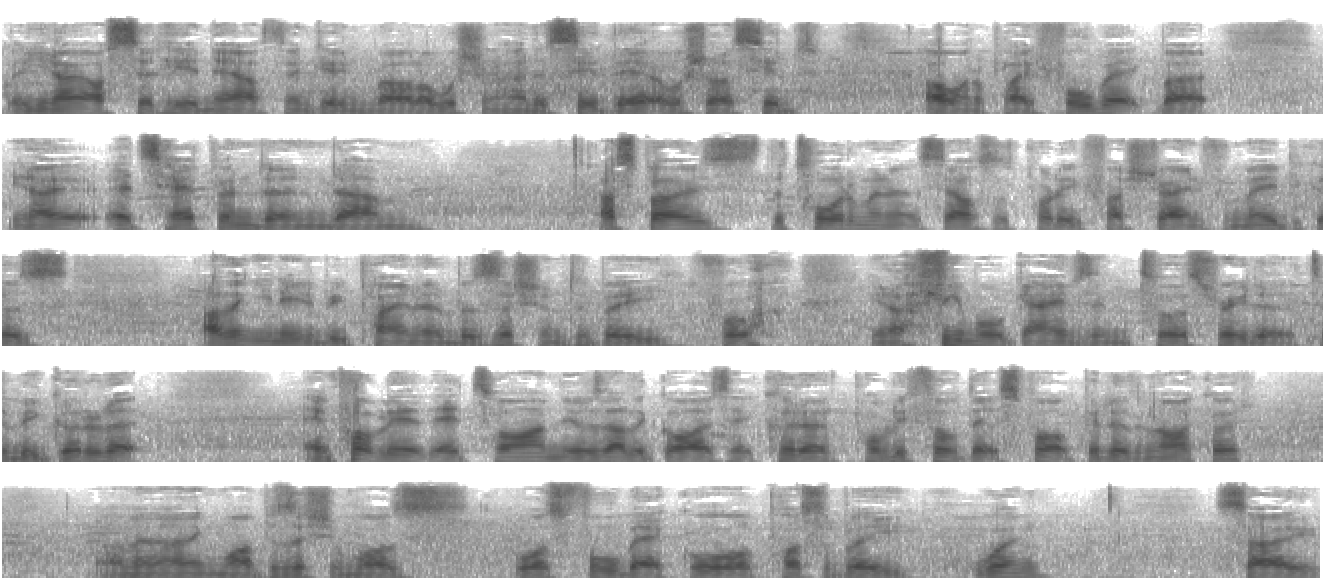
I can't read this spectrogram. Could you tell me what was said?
But you know, I sit here now thinking, well, I wish I had said that. I wish I said I want to play fullback, but you know, it's happened, and um, I suppose the tournament itself was probably frustrating for me because I think you need to be playing in a position to be for you know a few more games than two or three to, to be good at it. And probably at that time there was other guys that could have probably filled that spot better than I could. I mean, I think my position was was fullback or possibly wing. So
